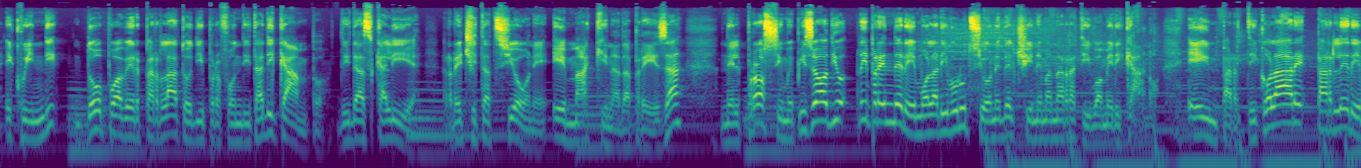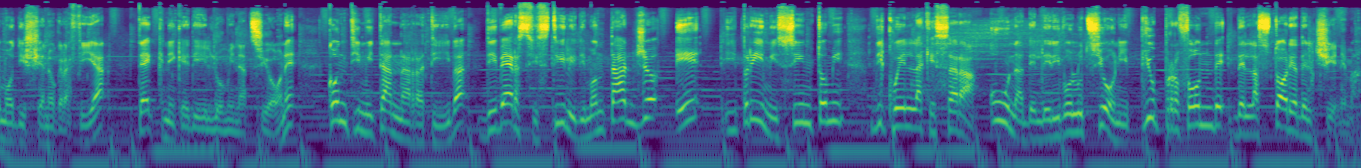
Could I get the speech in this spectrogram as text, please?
E quindi, dopo aver parlato di profondità di campo, didascalie, recitazione e macchina da presa, nel prossimo episodio riprenderemo la rivoluzione del cinema narrativo americano e in particolare parleremo di scenografia, tecniche di illuminazione, continuità narrativa, diversi stili di montaggio e i primi sintomi di quella che sarà una delle rivoluzioni più profonde della storia del cinema,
